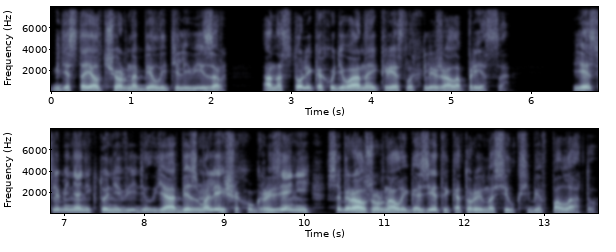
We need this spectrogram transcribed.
где стоял черно-белый телевизор, а на столиках у дивана и креслах лежала пресса. Если меня никто не видел, я без малейших угрызений собирал журналы и газеты, которые вносил к себе в палату.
